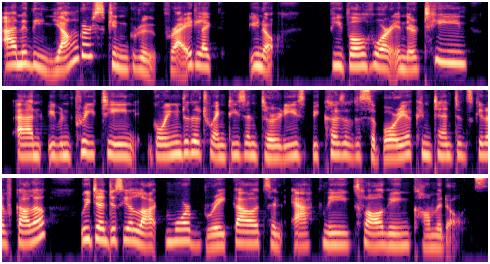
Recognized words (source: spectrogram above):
And in the younger skin group, right? Like, you know, people who are in their teen and even preteen going into their 20s and 30s because of the seborrhea content in skin of color, we tend to see a lot more breakouts and acne, clogging, comedones.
